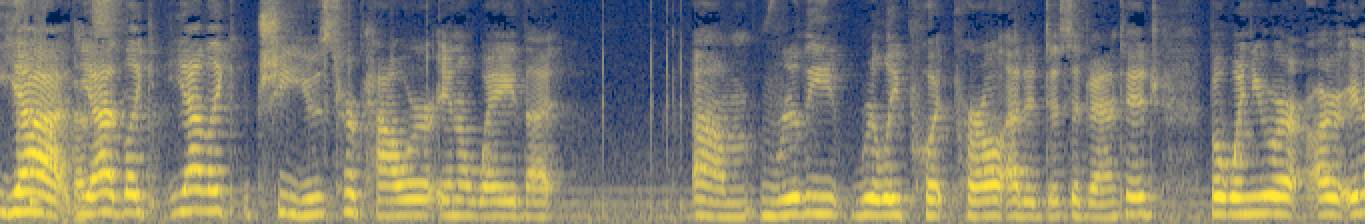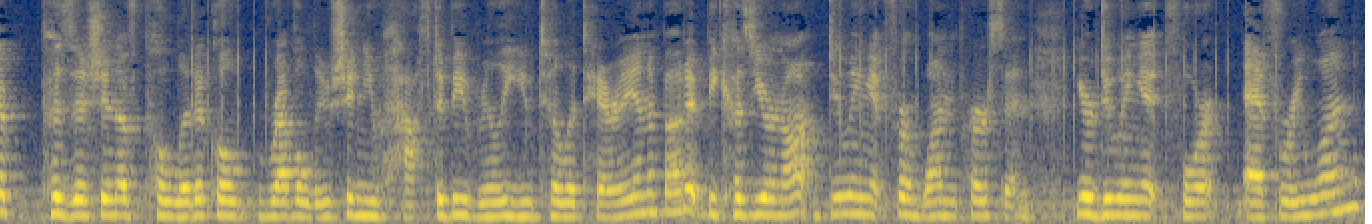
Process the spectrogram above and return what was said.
yeah, That's- yeah, like yeah, like she used her power in a way that um really really put Pearl at a disadvantage. But when you are, are in a position of political revolution, you have to be really utilitarian about it because you're not doing it for one person. You're doing it for everyone.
